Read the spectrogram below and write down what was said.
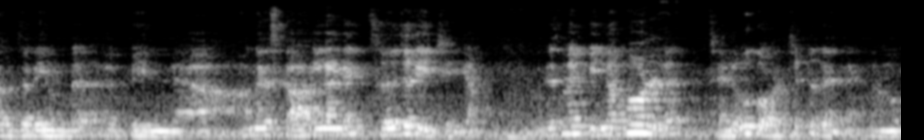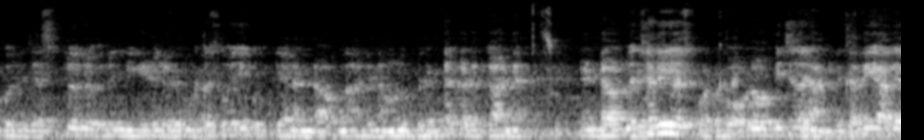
സർജറി ഉണ്ട്. പിന്നെ അങ്ങനെ സ്കാർ ഇല്ലാണ്ട് സർജറി ചെയ്യാം. അതേസമയം പിന്നഹോളിൽ ചെലവ് കുറച്ചിട്ട് തന്നെ നമുക്കൊരു ജസ്റ്റ് ഒരു ഒരു നീഡിൽ ഒരു മുട്ടസൂചി കുത്തിയാൽ ഉണ്ടാവുന്ന അല്ലെങ്കിൽ നമ്മൾ ബ്ലഡ് ഒക്കെ എടുക്കാൻ ഉണ്ടാവുന്ന ചെറിയൊരു സ്പോട്ട് അവിടെ ഒട്ടിച്ചത് കാണില്ല ചെറിയ അതേ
